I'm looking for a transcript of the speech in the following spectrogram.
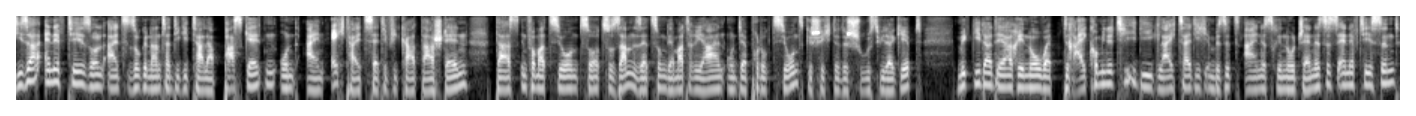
Dieser NFT soll als sogenannter digitaler Pass gelten und ein Echtheitszertifikat darstellen, das Informationen zur Zusammensetzung der Materialien und der Produktionsgeschichte des Schuhs wiedergibt. Mitglieder der Renault Web 3 Community, die gleichzeitig im Besitz eines Renault Genesis NFTs sind,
